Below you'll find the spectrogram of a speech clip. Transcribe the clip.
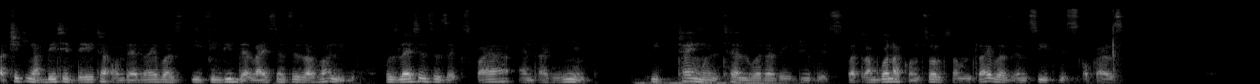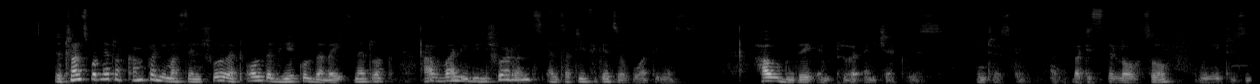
uh, checking updated data on their drivers if indeed their licenses are valid, whose licenses expire and are renewed. It, time will tell whether they do this, but I'm going to consult some drivers and see if this occurs. The transport network company must ensure that all the vehicles under its network have valid insurance and certificates of worthiness. How do they employ and check this? Interesting but it's the law, so we need to see.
